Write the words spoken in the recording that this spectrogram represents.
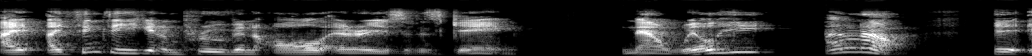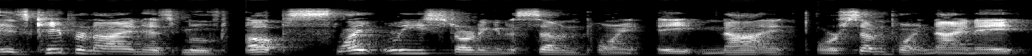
I, I think that he can improve in all areas of his game. Now, will he? I don't know. His K per 9 has moved up slightly, starting at a 7.89 or 7.98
